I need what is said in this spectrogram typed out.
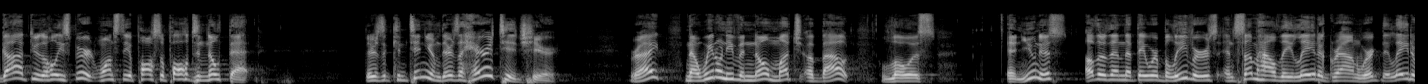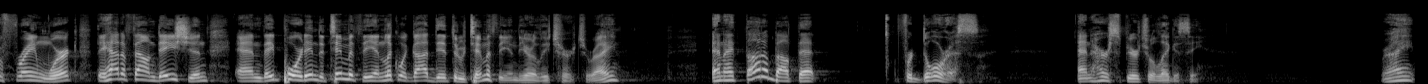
God, through the Holy Spirit, wants the Apostle Paul to note that. There's a continuum, there's a heritage here, right? Now, we don't even know much about Lois and Eunice, other than that they were believers and somehow they laid a groundwork, they laid a framework, they had a foundation, and they poured into Timothy. And look what God did through Timothy in the early church, right? And I thought about that for Doris and her spiritual legacy, right?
